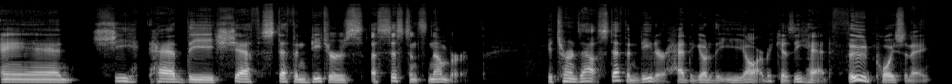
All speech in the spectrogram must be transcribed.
and she had the chef Stefan Dieter's assistant's number. It turns out Stefan Dieter had to go to the ER because he had food poisoning,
